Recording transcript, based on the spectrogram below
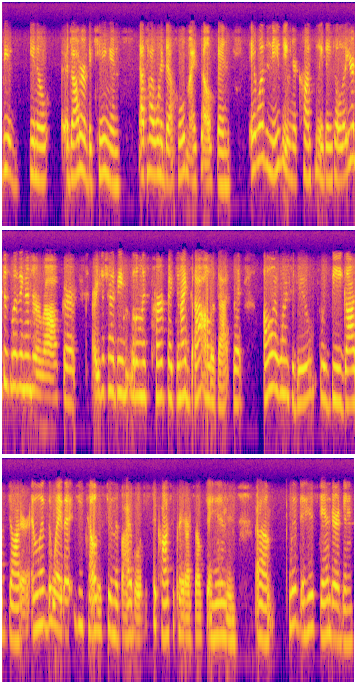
be a you know a daughter of the king and that's how I wanted to hold myself. And it wasn't easy when you're constantly being told that you're just living under a rock or are you just trying to be little miss perfect. And I got all of that. But all I wanted to do was be God's daughter and live the way that He tells us to in the Bible, just to consecrate ourselves to Him and um, live to His standards. And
